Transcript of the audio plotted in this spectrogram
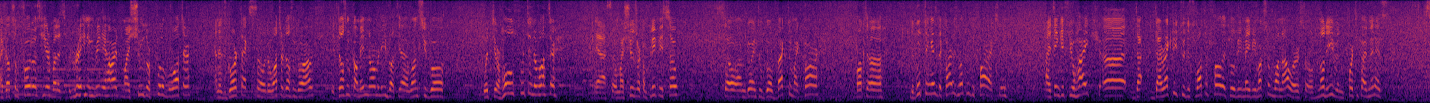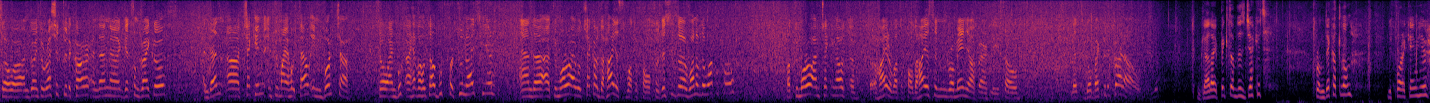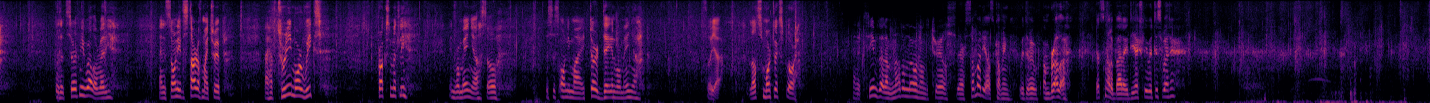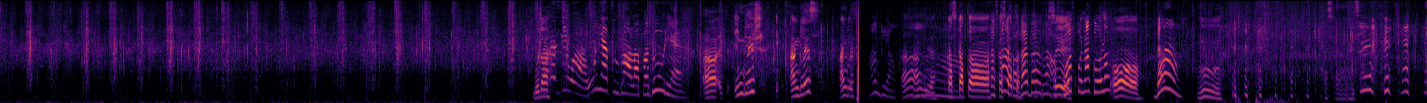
I got some photos here but it's raining really hard. My shoes are full of water and it's Gore-Tex so the water doesn't go out. It doesn't come in normally but yeah once you go with your whole foot in the water yeah so my shoes are completely soaked so I'm going to go back to my car but uh, the good thing is the car is not really far actually I think if you hike uh, di directly to this waterfall, it will be maybe maximum one hour, so not even 45 minutes. So uh, I'm going to rush it to the car and then uh, get some dry clothes and then uh, check in into my hotel in Borșa. So I'm book I have a hotel booked for two nights here and uh, tomorrow I will check out the highest waterfall. So this is uh, one of the waterfalls. But tomorrow I'm checking out a, a higher waterfall, the highest in Romania apparently. So let's go back to the car now. Yep. I'm glad I picked up this jacket from Decathlon before I came here because it served me well already and it's only the start of my trip. I have three more weeks approximately in Romania so this is only my third day in Romania so yeah lots more to explore and it seems that I'm not alone on the trails there's somebody else coming with an umbrella that's not a bad idea actually with this weather. Bună! Bună ziua! Unde ați umblat la pădure? Uh, English? Angles? Angles? Anglia. Ah, Anglia. Cascata. Cascata, da, da, da. Sì. Ați fost până acolo? Oh. Da. Mm. That's alright.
